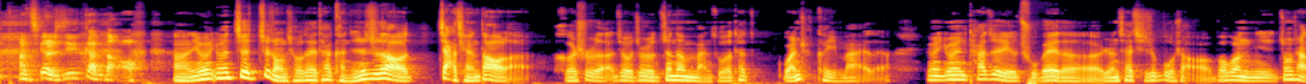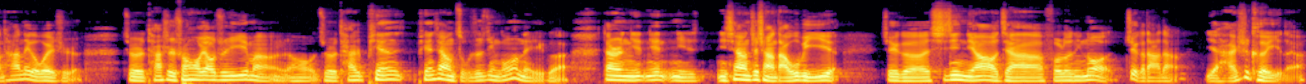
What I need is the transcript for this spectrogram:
把切尔西干倒。啊，因为因为这这种球队，他肯定是知道价钱到了合适的，就就是真的满足了，他完全可以卖的呀。因为因为他这里储备的人才其实不少，包括你中场他那个位置，就是他是双后腰之一嘛，然后就是他是偏偏向组织进攻的那一个。但是你你你你像这场打五比一，这个西金尼奥加弗洛尼诺这个搭档也还是可以的呀。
